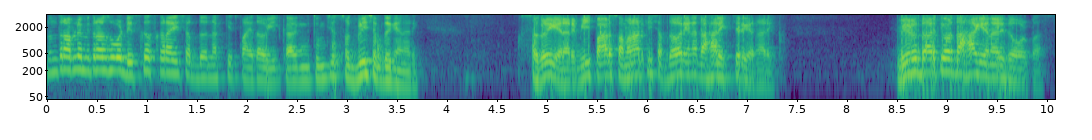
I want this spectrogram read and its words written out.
नंतर आपल्या मित्रांसोबत डिस्कस करा हे शब्द नक्कीच फायदा होईल कारण मी तुमचे सगळी शब्द घेणार आहे. सगळे घेणार आहे. मी पार समानार्थी शब्दावर येणार दहा लेक्चर घेणार आहे. विरुद्धार्थीवर दहा घेणार आहे जवळपास.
